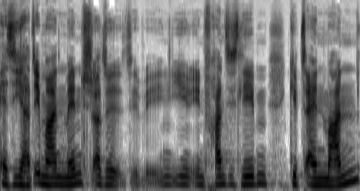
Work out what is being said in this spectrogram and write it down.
Sie hat immer einen Mensch, also in, in Franzis Leben gibt es einen Mann,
